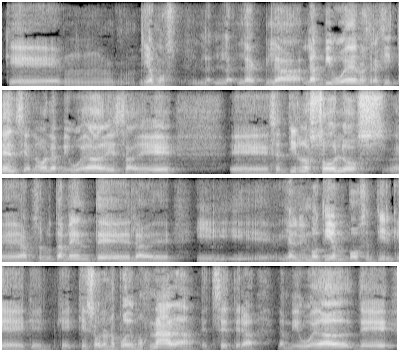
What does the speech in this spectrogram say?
que, mm, digamos, la, ambigüedad de nuestra existencia, ¿no? La ambigüedad esa de eh, sentirnos solos eh, absolutamente y, al mismo tiempo sentir que, solos no podemos nada, etc. La ambigüedad de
